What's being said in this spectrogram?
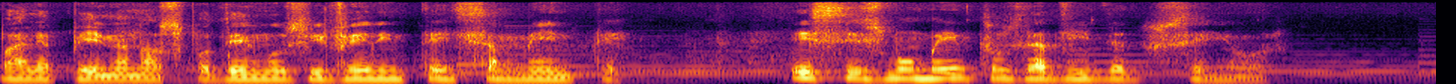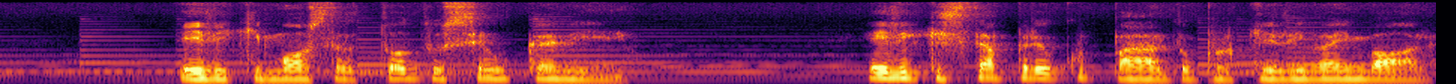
Vale a pena nós podermos viver intensamente esses momentos da vida do Senhor. Ele que mostra todo o seu carinho. Ele que está preocupado porque ele vai embora.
